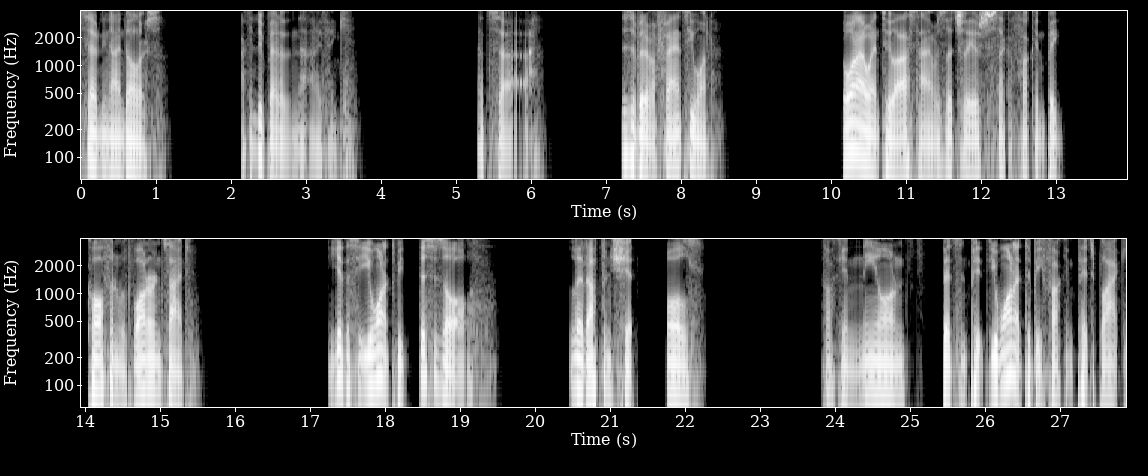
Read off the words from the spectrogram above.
$79. I can do better than that, I think. That's, uh, this is a bit of a fancy one. The one I went to last time was literally, it was just like a fucking big coffin with water inside. You get to see, you want it to be, this is all lit up and shit. All fucking neon bits and pit. You want it to be fucking pitch black.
